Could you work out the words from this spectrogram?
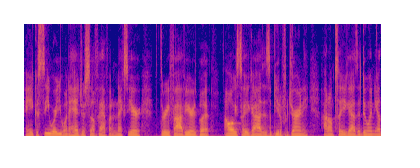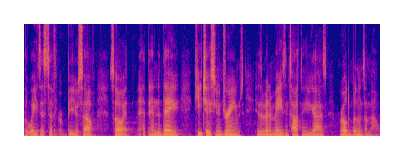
and you could see where you want to head yourself at for the next year, three, five years. But I always tell you guys it's a beautiful journey. I don't tell you guys to do any other ways except for be yourself. So at, at the end of the day, keep chasing your dreams. It's been amazing talking to you guys. Road to Billions. I'm out.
